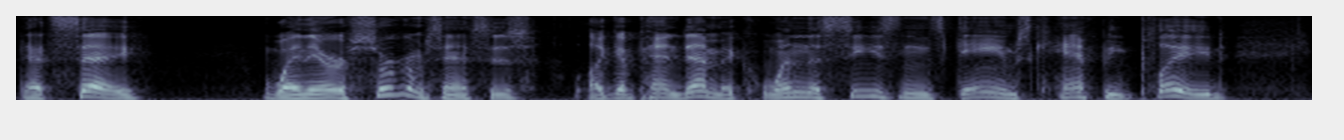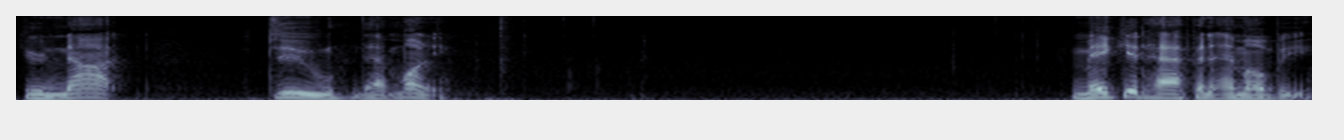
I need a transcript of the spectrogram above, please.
that say when there are circumstances like a pandemic, when the season's games can't be played, you're not due that money. Make it happen, MLB.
